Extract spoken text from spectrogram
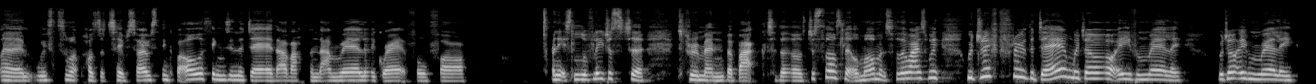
um, with somewhat positive. So I always think about all the things in the day that have happened that I'm really grateful for. And it's lovely just to to remember back to those just those little moments. Otherwise, we we drift through the day and we don't even really we don't even really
